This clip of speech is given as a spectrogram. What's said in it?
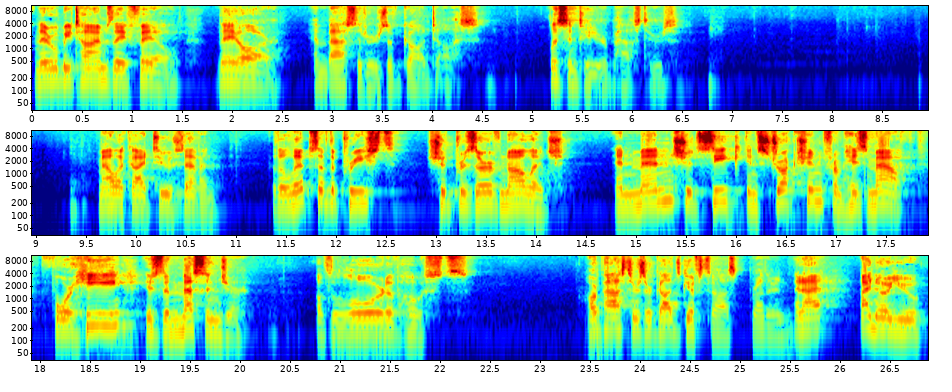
and there will be times they fail, they are ambassadors of God to us. Listen to your pastors. Malachi 2 7. For the lips of the priest should preserve knowledge and men should seek instruction from his mouth, for he is the messenger of the Lord of hosts. Our pastors are God's gifts to us, brethren. And I, I know you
